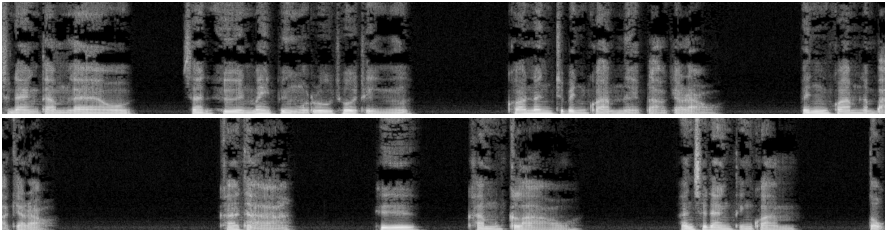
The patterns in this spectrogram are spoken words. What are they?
แสดงธรรมแล้ว สัตว์อื่นไม่พึงรู้ทั่วถึง ข้อนั้นจะเป็นความเหนื่อยเปล่าแก่เรา เป็นความลำบากแก่เรา คาถา คือคำกล่าว อันแสดงถึงความตก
